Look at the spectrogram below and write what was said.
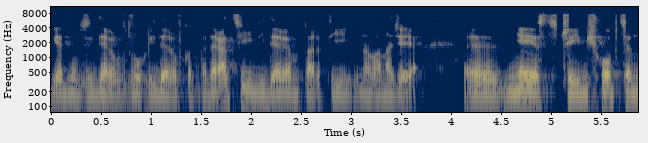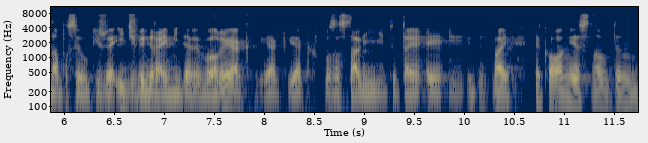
Jednym z liderów, dwóch liderów Konfederacji, liderem partii Nowa Nadzieja. E, Nie jest czyimś chłopcem na posyłki, że idź wygraj mi te wybory, jak, jak, jak pozostali tutaj dwaj, tylko on jest no, tym,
